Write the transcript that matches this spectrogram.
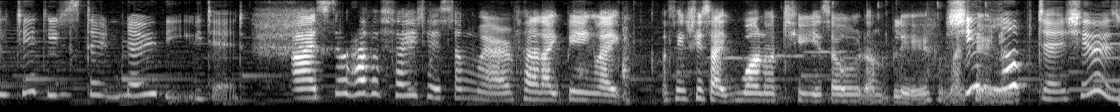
you did. You just don't know that you did." I still have a photo somewhere of her like being like I think she's like one or two years old on Blue. she pony. loved it. She was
